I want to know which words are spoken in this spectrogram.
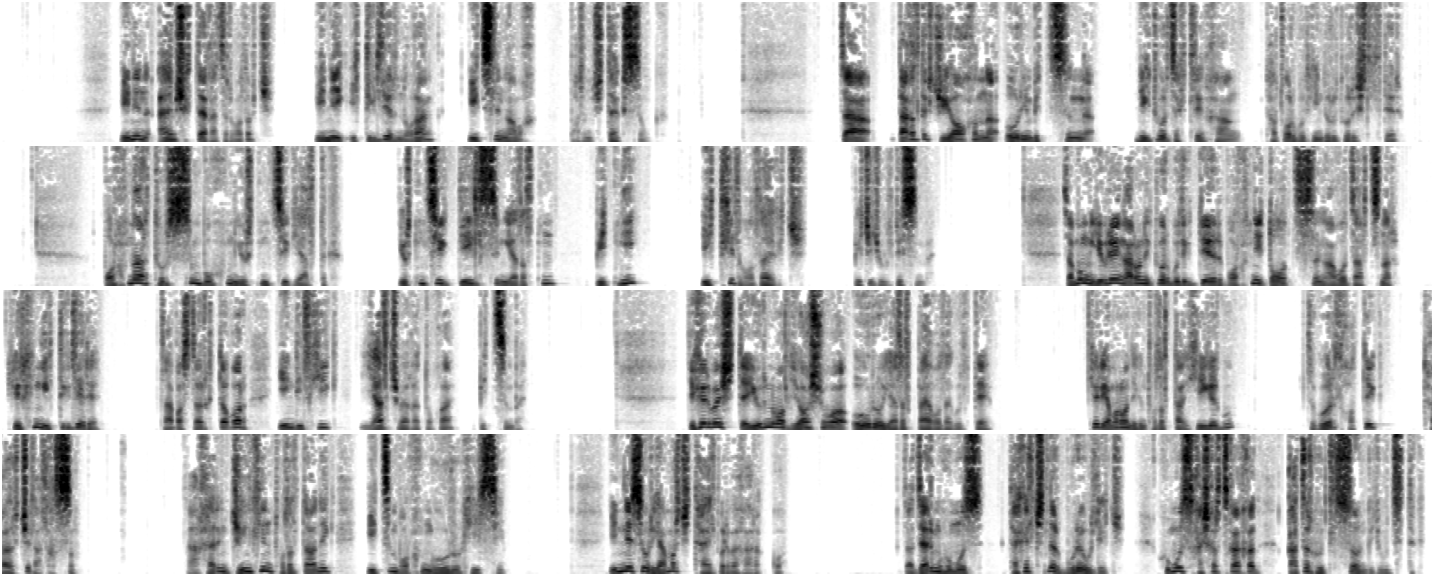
Энэ нь аимшигтай газар боловч энийг итгэлээр нураан эзлэн авах боломжтой гэсэн үг. За дагалдагч Йохан өөрийн бичсэн 1-р загтлынхаа 5-р бүлгийн 4-р эшлэлдэр Бурхнаар төрсөн бүхэн ертөнцийг ялдаг ертөнцийг дийлсэн ялалт нь бидний итгэл болоо гэж бичиж үлдээсэн байна. За мөн Еврейн 11-р бүлэг дээр Бурхны дуудсан агуу зарцнаар хэрхэн итгэлээрээ за бас зоригтойгоор энэ дэлхийг ялж байгаа тухай бичсэн байна. Тэгэхэр байж тээ ер нь бол Йошуа өөрөө ялалт байгуулаагүй л дээ. Тэр ямар нэгэн тулалдаан хийгээгүй зүгээр л хотыг тойрчл алгасан. Харин жинхэнэ тулалдааныг эзэн бурхан өөрөө хийсэн юм. Иннээс өөр ямар ч тайлбар байх аргагүй. За зарим хүмүүс тахилч нар бүрээ үлээж хүмүүс хашгирцгаахад газар хөдөлсөн гэж үздэг.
